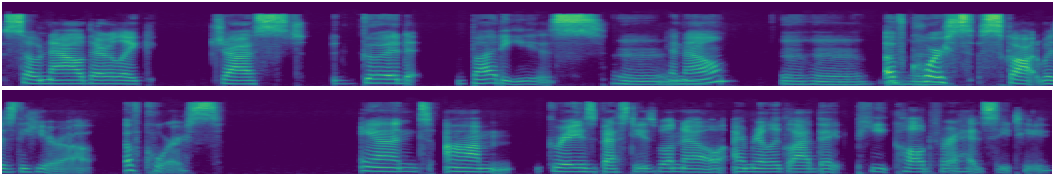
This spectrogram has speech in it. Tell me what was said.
So now they're like just good buddies mm. you know? Mm-hmm. of mm-hmm. course scott was the hero. Of course. And um Grey's besties will know. I'm really glad that pete called for a head ct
